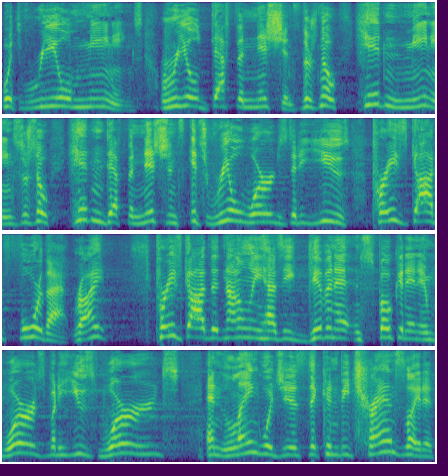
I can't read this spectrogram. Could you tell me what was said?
with real meanings, real definitions. There's no hidden meanings, there's no hidden definitions. It's real words that he used. Praise God for that, right? Praise God that not only has he given it and spoken it in words, but he used words and languages that can be translated.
